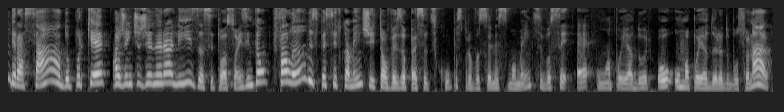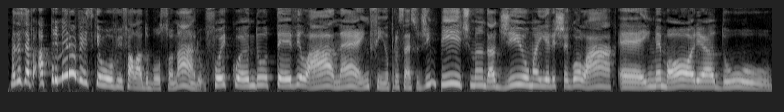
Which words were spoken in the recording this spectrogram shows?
engraçado porque a gente generaliza situações. Então, falando especificamente, e talvez eu peça desculpas para você nesse momento, se você é um apoiador ou uma apoiadora do Bolsonaro, mas exemplo, a primeira vez que eu ouvi falar do Bolsonaro foi quando teve lá, né, enfim, o processo de impeachment da Dilma e ele chegou lá é, em memória do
